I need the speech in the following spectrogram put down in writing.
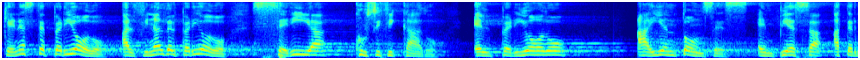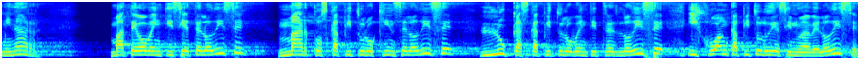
que en este periodo, al final del periodo, sería crucificado. El periodo ahí entonces empieza a terminar. Mateo 27 lo dice, Marcos capítulo 15 lo dice, Lucas capítulo 23 lo dice y Juan capítulo 19 lo dice.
